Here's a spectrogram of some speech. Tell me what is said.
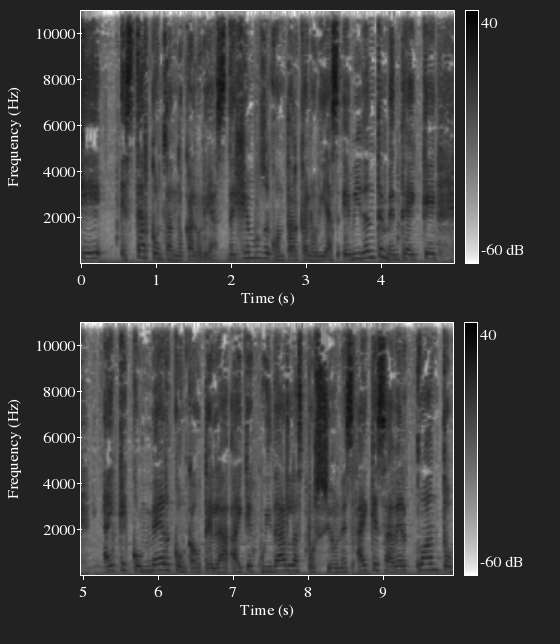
que estar contando calorías. Dejemos de contar calorías. Evidentemente hay que, hay que comer con cautela, hay que cuidar las porciones, hay que saber cuánto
